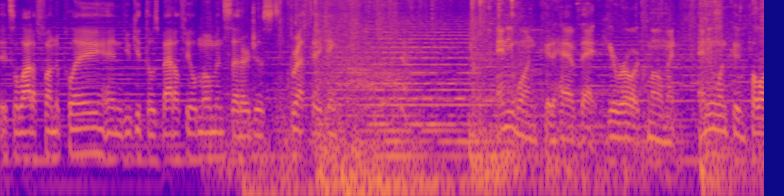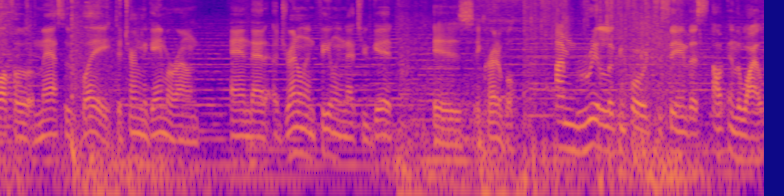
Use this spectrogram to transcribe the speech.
It's a lot of fun to play, and you get those Battlefield moments that are just breathtaking. Anyone could have that heroic moment. Anyone could pull off a massive play to turn the game around. And that adrenaline feeling that you get is incredible. I'm really looking forward to seeing this out in the wild.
